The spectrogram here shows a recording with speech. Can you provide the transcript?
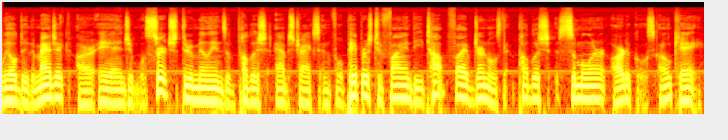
We'll do the magic. Our AI engine will search through millions of published abstracts and full papers to find the top five journals that publish similar articles. Okay.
